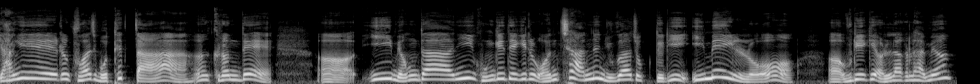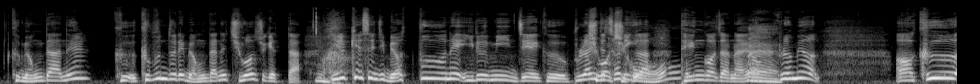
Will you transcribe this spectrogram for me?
양해를 구하지 못했다. 어, 그런데 어, 이 명단이 공개되기를 원치 않는 유가족들이 이메일로 어, 우리에게 연락을 하면 그 명단을 그 그분들의 명단을 지워주겠다. 이렇게 해서 이제 몇 분의 이름이 이제 그 블라인드 지워지고. 처리가 된 거잖아요. 네. 그러면 어, 그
